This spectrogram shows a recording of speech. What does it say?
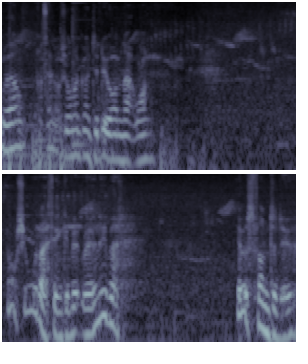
Well, I think that's all I'm going to do on that one. Not sure what I think of it really, but it was fun to do.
